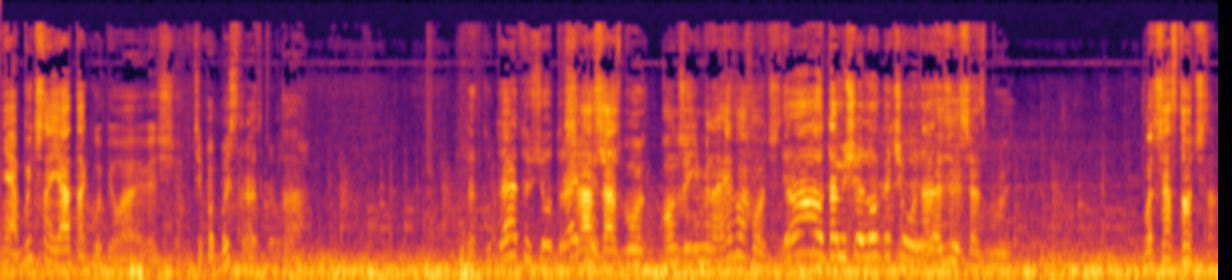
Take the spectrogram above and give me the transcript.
Не, обычно я так выбиваю вещи. Типа быстро открыл? Да. Да куда ты все тратишь? Сейчас, сейчас будет. Он же именно это хочет. Йоу, там еще много чего надо. Подожди, сейчас будет. Вот сейчас точно.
